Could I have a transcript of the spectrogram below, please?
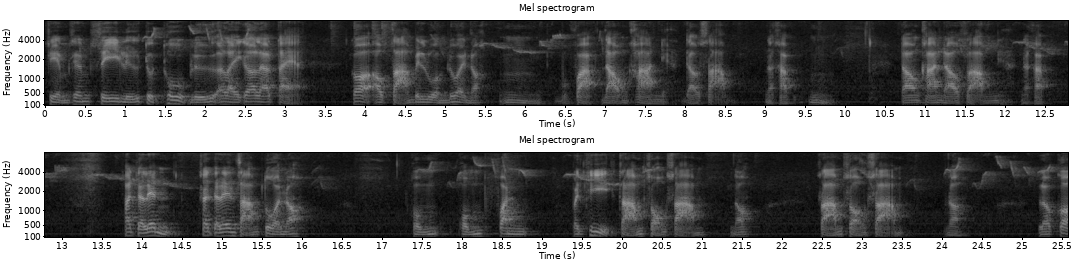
เสี่ยมเซียมซี หรือจุดทูบหรืออะไรก็แล้วแต่ ก็เอาสามไปรวมด้วยเนาะอืม ฝากดาวอังคารเนี่ยดาวสามนะครับ อืมดาวอังคารดาวสามเนี่ยนะครับ ถ้าจะเล่น ถ้าจะเล่นสามตัวเนาะผมผมฟันไปที่สามสองสามเนาะสามสองสามเนาะแล้วก็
